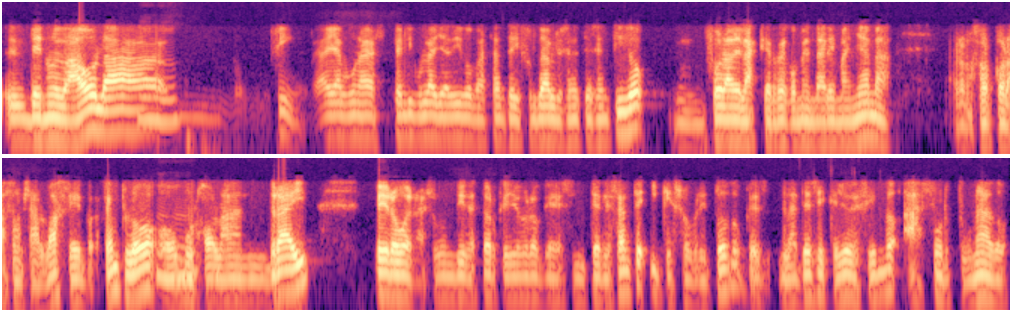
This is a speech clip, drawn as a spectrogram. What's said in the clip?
eh, de nueva ola fin, hay algunas películas, ya digo, bastante disfrutables en este sentido, mm, fuera de las que recomendaré mañana, a lo mejor Corazón Salvaje, por ejemplo, o Mulholland Drive, pero bueno, es un director que yo creo que es interesante y que sobre todo, que es la tesis que yo defiendo, afortunado.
